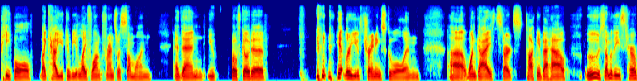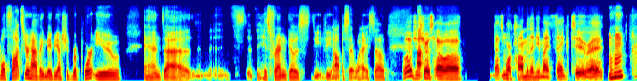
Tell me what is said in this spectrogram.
people, like how you can be lifelong friends with someone and then you both go to Hitler Youth Training School and uh, one guy starts talking about how, ooh, some of these terrible thoughts you're having, maybe I should report you. And uh, his friend goes the, the opposite way. So, well, it just uh, shows how uh, that's mm-hmm. more common than you might think, too, right? Mm-hmm.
